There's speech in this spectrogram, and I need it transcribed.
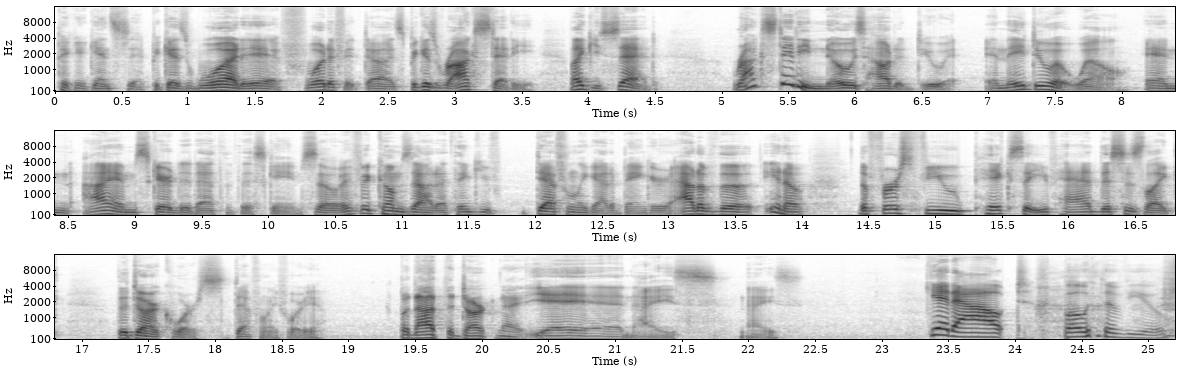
pick against it because what if? What if it does? Because Rocksteady, like you said, Rocksteady knows how to do it, and they do it well. And I am scared to death of this game. So if it comes out, I think you've definitely got a banger. Out of the, you know, the first few picks that you've had, this is like the dark horse, definitely for you. But not the Dark Knight. Yeah, nice, nice. Get out, both of you.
